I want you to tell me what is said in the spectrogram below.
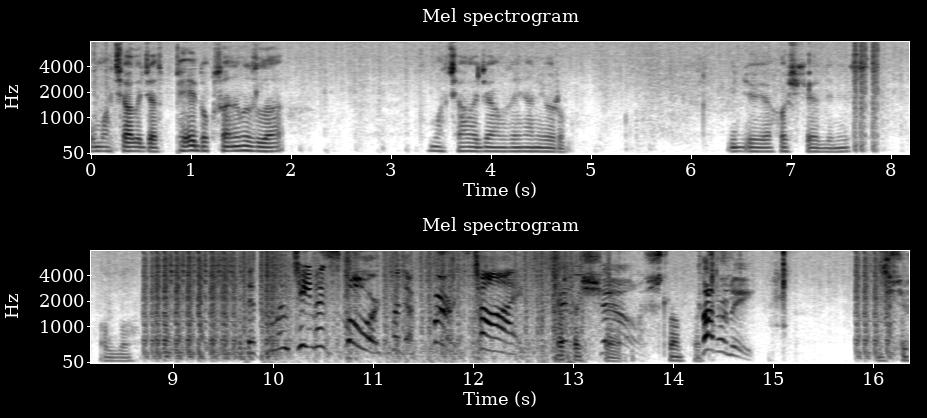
Bu maçı alacağız. P90'ımızla bu maçı alacağımıza inanıyorum. Videoya hoş geldiniz. Allah. The blue team has scored for the first time. Yat aşağı. Cover me! İşte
